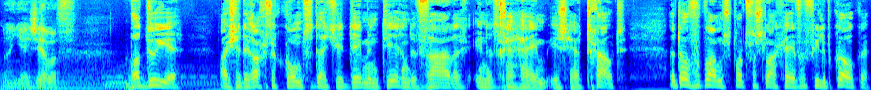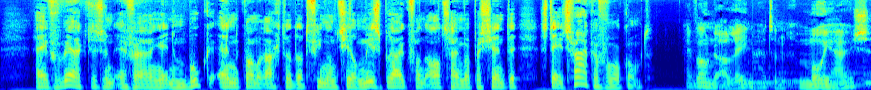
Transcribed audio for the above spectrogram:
dan jijzelf. Wat doe je als je erachter komt dat je dementerende vader in het geheim is hertrouwd? Het overkwam sportverslaggever Philip Koken. Hij verwerkte zijn ervaringen in een boek en kwam erachter dat financieel misbruik van Alzheimer-patiënten steeds vaker voorkomt. Hij woonde alleen, had een mooi huis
